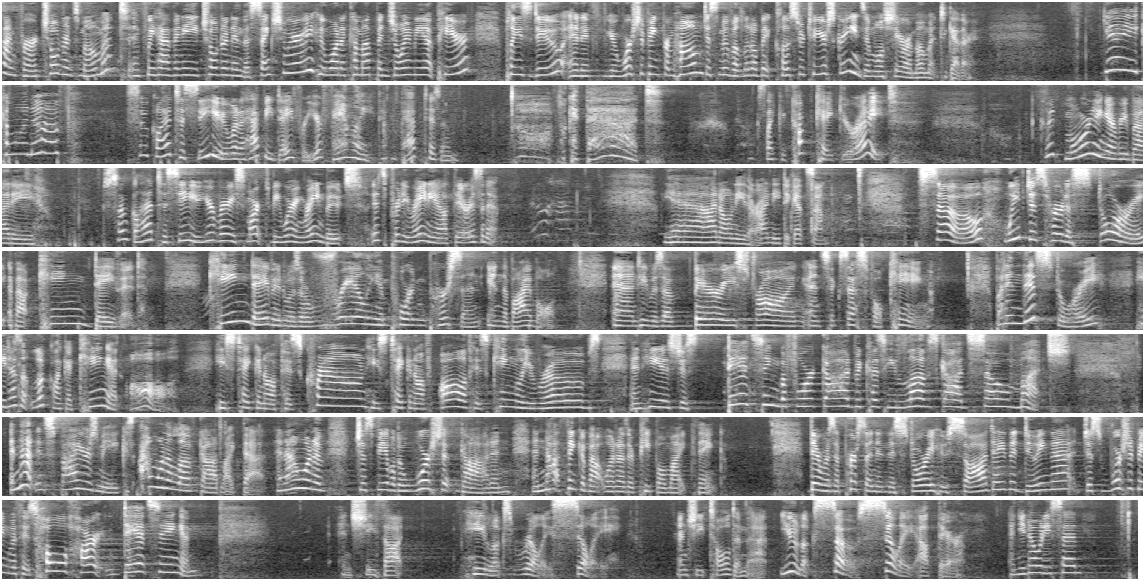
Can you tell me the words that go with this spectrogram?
time for our children's moment. If we have any children in the sanctuary who want to come up and join me up here, please do. And if you're worshiping from home, just move a little bit closer to your screens and we'll share a moment together. Yay, come on up. So glad to see you. What a happy day for your family to baptism. Oh, look at that. Looks like a cupcake, you're right. Good morning, everybody. So glad to see you. You're very smart to be wearing rain boots. It's pretty rainy out there, isn't it? Yeah, I don't either. I need to get some. So, we've just heard a story about King David. King David was a really important person in the Bible, and he was a very strong and successful king. But in this story, he doesn't look like a king at all. He's taken off his crown, he's taken off all of his kingly robes, and he is just dancing before God because he loves God so much. And that inspires me because I want to love God like that. And I want to just be able to worship God and, and not think about what other people might think. There was a person in this story who saw David doing that, just worshiping with his whole heart and dancing and and she thought he looks really silly. And she told him that. You look so silly out there. And you know what he said?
